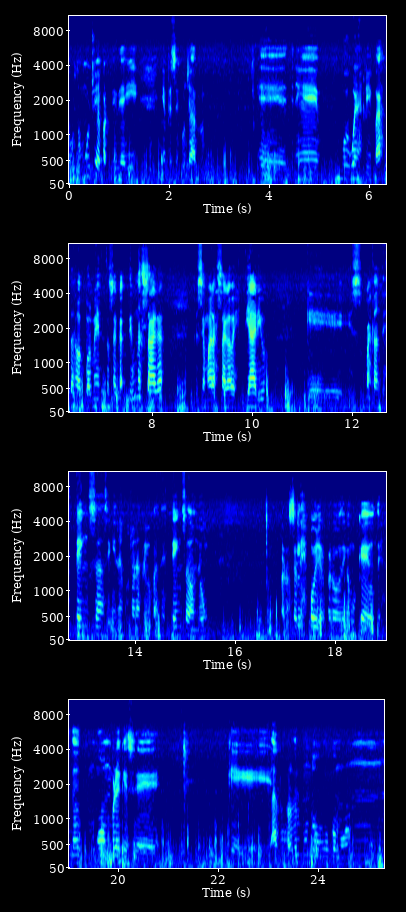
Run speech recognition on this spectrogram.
gustó mucho y a partir de ahí empecé a escucharlo. Eh, tiene muy buenas creepypastas actualmente, tiene una saga que se llama la saga Bestiario, que es bastante extensa, si quieren escuchar una creepypasta extensa, donde un, para no hacerle spoiler, pero digamos que donde es un hombre que se que alrededor del mundo hubo como un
